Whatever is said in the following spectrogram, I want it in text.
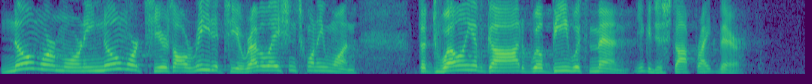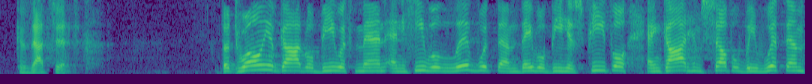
No more mourning, no more tears. I'll read it to you. Revelation 21. The dwelling of God will be with men. You could just stop right there because that's it. The dwelling of God will be with men, and he will live with them. They will be his people, and God himself will be with them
